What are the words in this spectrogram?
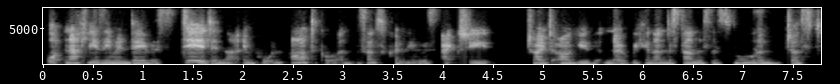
What Natalie Zemon Davis did in that important article and subsequently was actually try to argue that no, we can understand this as more than just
